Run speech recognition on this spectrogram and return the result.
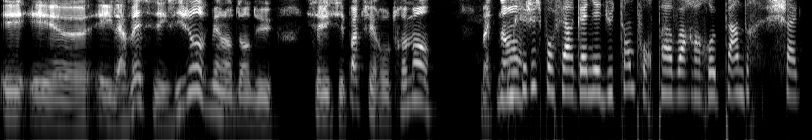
et, euh, il avait ses exigences, bien entendu. Il s'agissait pas de faire autrement. Maintenant, c'est juste pour faire gagner du temps, pour pas avoir à repeindre chaque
